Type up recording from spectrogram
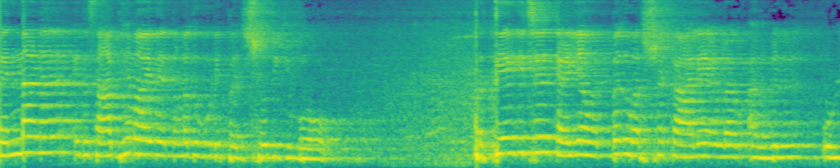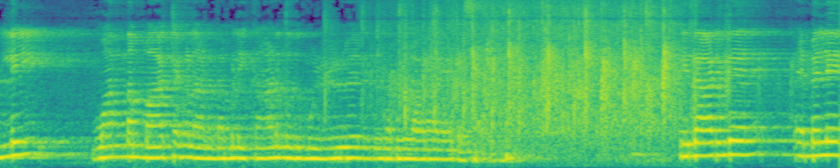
അപ്പൊ എന്താണ് ഇത് സാധ്യമായത് എന്നുള്ളത് കൂടി പരിശോധിക്കുമ്പോൾ പ്രത്യേകിച്ച് കഴിഞ്ഞ ഒൻപത് വർഷ അറിവിൽ ഉള്ളിൽ വന്ന മാറ്റങ്ങളാണ് നമ്മൾ ഈ കാണുന്നത് മുഴുവൻ ഇത് നമുക്ക് കാണാനായിട്ട് സാധിക്കും. ഈ നാടിന്റെ എം എൽ എ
